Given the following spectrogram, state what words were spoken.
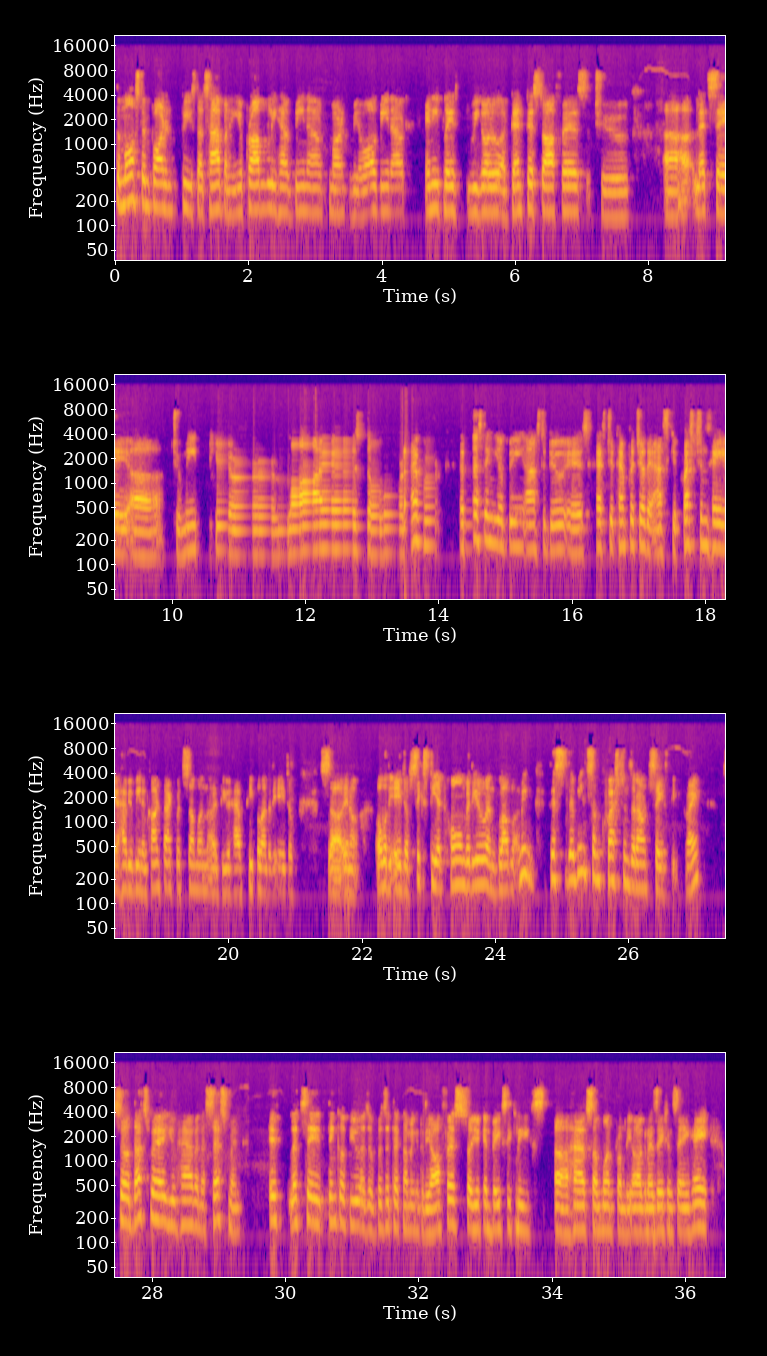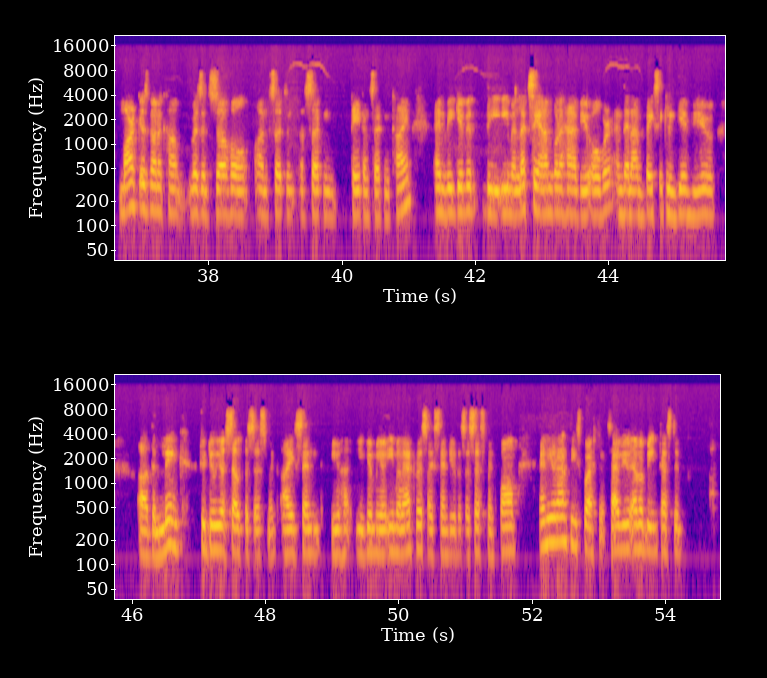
the most important piece that's happening, you probably have been out, Mark, we have all been out. Any place we go to a dentist's office, to uh, let's say uh, to meet your lawyers or whatever, the first thing you're being asked to do is test your temperature. They ask you questions. Hey, have you been in contact with someone? Or do you have people under the age of, so, you know, over the age of 60 at home with you and blah, blah. I mean, there have been some questions around safety, right? So that's where you have an assessment. If, let's say, think of you as a visitor coming into the office, so you can basically uh, have someone from the organization saying, hey, Mark is going to come visit Zoho on certain a certain date and certain time and we give it the email. Let's say I'm going to have you over, and then I'm basically give you uh, the link to do your self-assessment. I send you ha- you give me your email address. I send you this assessment form, and you ask these questions. Have you ever been tested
